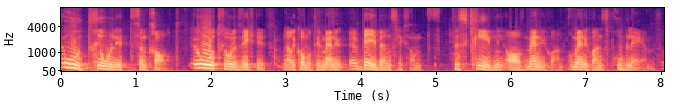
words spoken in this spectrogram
otroligt centralt. Otroligt viktigt när det kommer till eh, Bibelns liksom, beskrivning av människan och människans problem. Så.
